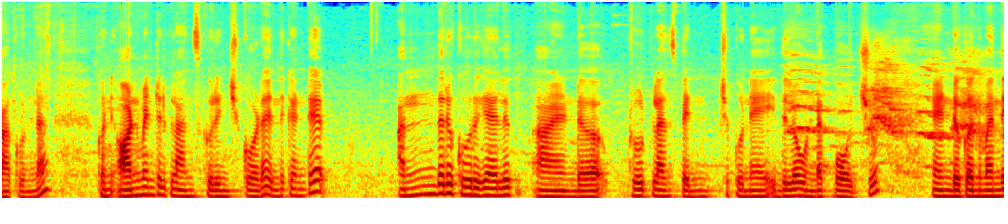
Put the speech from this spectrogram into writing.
కాకుండా కొన్ని ఆర్నమెంటల్ ప్లాంట్స్ గురించి కూడా. ఎందుకంటే అందరూ కూరగాయలు అండ్ ఫ్రూట్ ప్లాంట్స్ పెంచుకునే ఇదిలో ఉండకపోవచ్చు. అండ్ కొంతమంది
